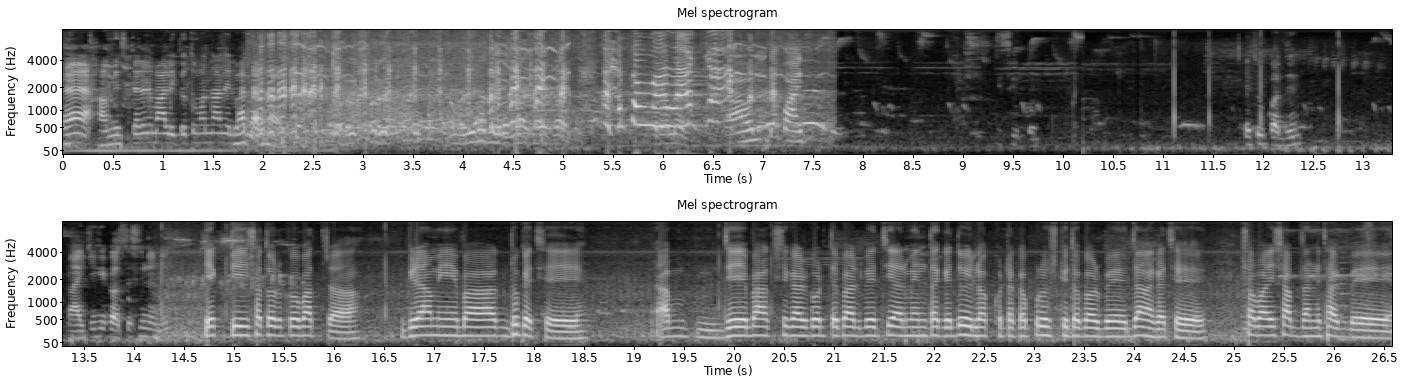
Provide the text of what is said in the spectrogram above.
হ্যাঁ হামিস্টারের মালিক তো তোমার নানির হয় তাহলে তো পাই। চুপ কর দিন। মাইকি কি করছে শুনে নি? একটি সতর্ক বার্তা গ্রামে বাঘ ঢুকেছে। যে বাঘ শিকার করতে পারবে চেয়ারম্যান তাকে দুই লক্ষ টাকা পুরস্কৃত করবে জানা গেছে। সবাই সাবধানে থাকবেন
